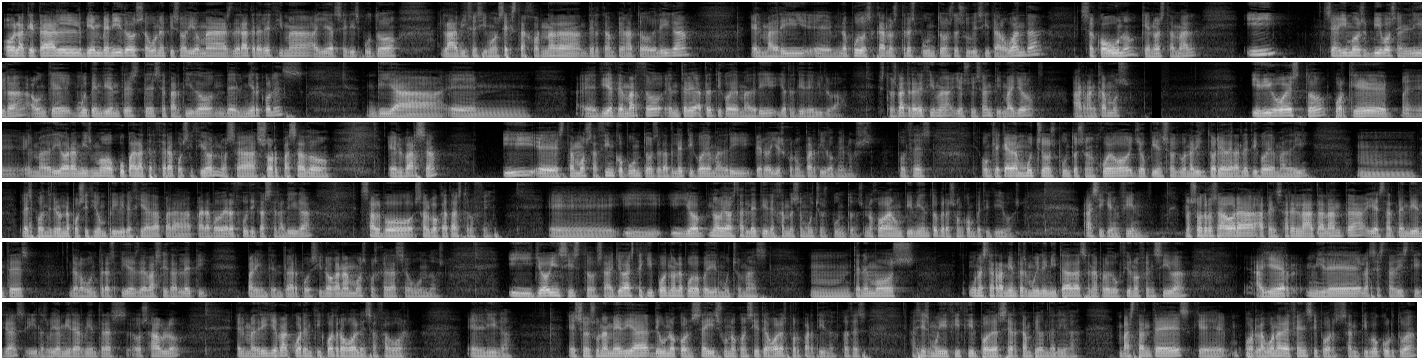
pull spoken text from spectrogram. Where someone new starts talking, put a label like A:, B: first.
A: Hola, ¿qué tal? Bienvenidos a un episodio más de la tredécima. Ayer se disputó la vigésimo sexta jornada del campeonato de liga. El Madrid eh, no pudo sacar los tres puntos de su visita al Wanda, sacó uno, que no está mal, y seguimos vivos en liga, aunque muy pendientes de ese partido del miércoles, día 10 eh, de marzo, entre Atlético de Madrid y Atlético de Bilbao. Esto es la tredécima, yo soy Santi Mayo, arrancamos. Y digo esto porque eh, el Madrid ahora mismo ocupa la tercera posición, nos ha sorpasado el Barça y eh, estamos a cinco puntos del Atlético de Madrid, pero ellos con un partido menos. Entonces, aunque quedan muchos puntos en juego, yo pienso que una victoria del Atlético de Madrid mmm, les pondría en una posición privilegiada para, para poder adjudicarse la liga salvo, salvo catástrofe. Eh, y, yo no veo a este Atleti dejándose muchos puntos. No juegan un pimiento, pero son competitivos. Así que, en fin, nosotros ahora a pensar en la Atalanta y a estar pendientes de algún traspiés de base y de Atleti para intentar, pues si no ganamos, pues quedar segundos. Y yo insisto, o sea, yo a este equipo no le puedo pedir mucho más. Mm, tenemos unas herramientas muy limitadas en la producción ofensiva Ayer miré las estadísticas y las voy a mirar mientras os hablo. El Madrid lleva 44 goles a favor en liga. Eso es una media de 1,6, 1,7 goles por partido. Entonces, así es muy difícil poder ser campeón de liga. Bastante es que por la buena defensa y por Santibo Courtois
